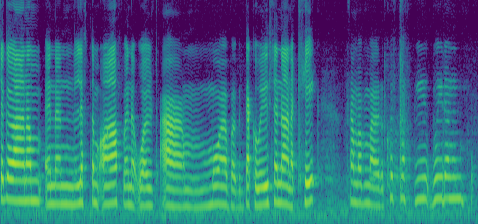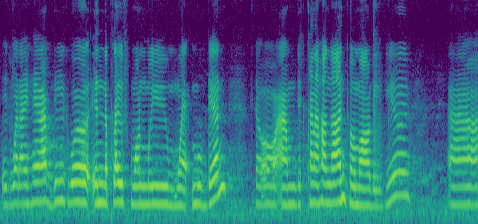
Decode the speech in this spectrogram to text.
sugar on them and then lift them off and it was um, more of a decoration on a cake. Some of them are the Christmas greeting is what I have. These were in the place when we went moved in. So I'm just kind of hung on to them all these years. Uh,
